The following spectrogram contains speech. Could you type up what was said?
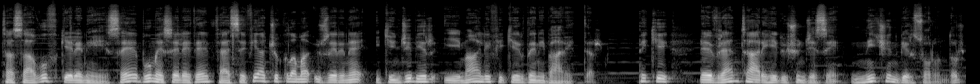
Tasavvuf geleneği ise bu meselede felsefi açıklama üzerine ikinci bir imali fikirden ibarettir. Peki evren tarihi düşüncesi niçin bir sorundur?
